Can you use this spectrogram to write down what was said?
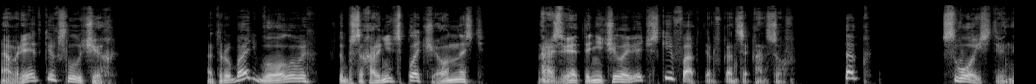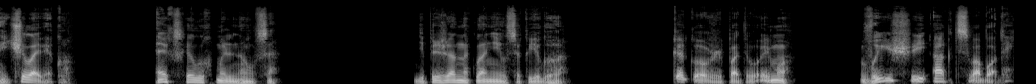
а в редких случаях отрубать головы, чтобы сохранить сплоченность. Разве это не человеческий фактор, в конце концов? Так свойственный человеку. Эксхел ухмыльнулся. Деприжан наклонился к Юго. «Каков же, по-твоему, высший акт свободы?»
